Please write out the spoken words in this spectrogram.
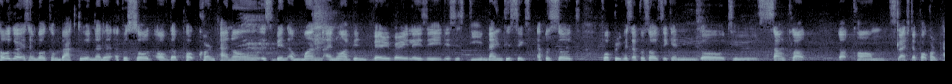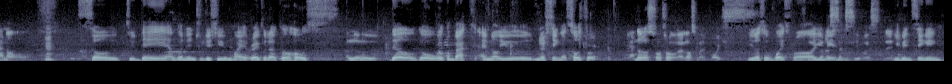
Hello, guys, and welcome back to another episode of the Popcorn Panel. It's been a month. I know I've been very, very lazy. This is the 96th episode. For previous episodes, you can go to soundcloud.com slash the popcorn panel. So today, I'm going to introduce you my regular co-host. Hello. Del Goh, welcome back. I know you nursing a sore throat. Not a sore throat. I lost my voice. You lost your voice for so you've been sexy voice today. you've been singing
